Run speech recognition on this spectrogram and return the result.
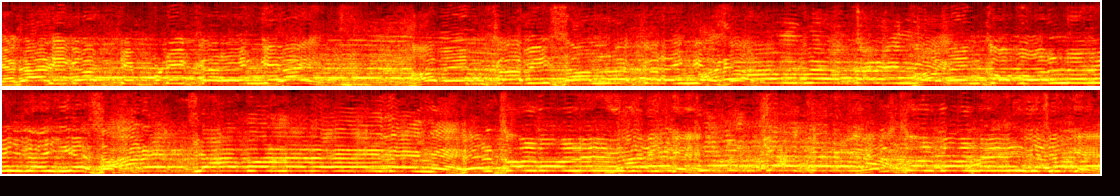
व्यक्तिगत टिप्पणी करेंगे। हम इनका भी सामना करेंगे अरे सर। हम भी करेंगे। हम इनको बोलने नहीं देंगे सर। अरे क्या बोलने नहीं देंगे? बिल्कुल बोलने नहीं देंगे। क्या करेगा? बिल्कुल बोलने नहीं देंगे।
